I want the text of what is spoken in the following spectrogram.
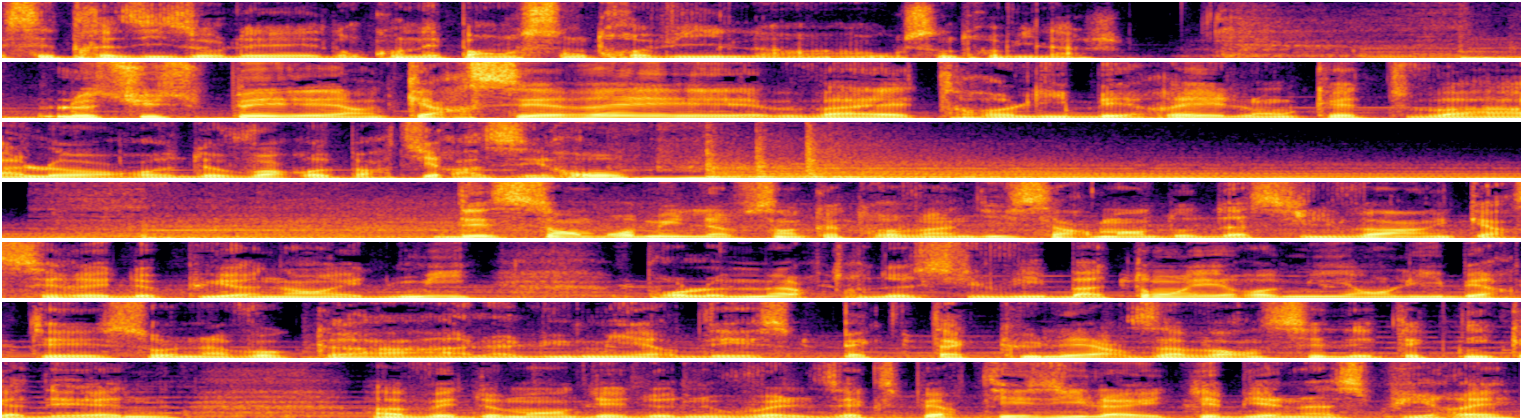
c'est très isolé, donc on n'est pas en centre-ville hein, ou centre-village. Le suspect incarcéré va être libéré, l'enquête va alors devoir repartir à zéro. Décembre 1990, Armando da Silva, incarcéré depuis un an et demi pour le meurtre de Sylvie Bâton, est remis en liberté. Son avocat, à la lumière des spectaculaires avancées des techniques ADN, avait demandé de nouvelles expertises. Il a été bien inspiré.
